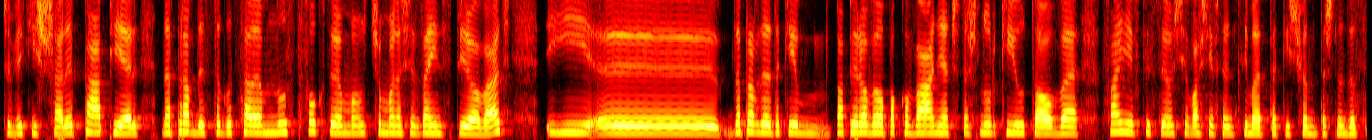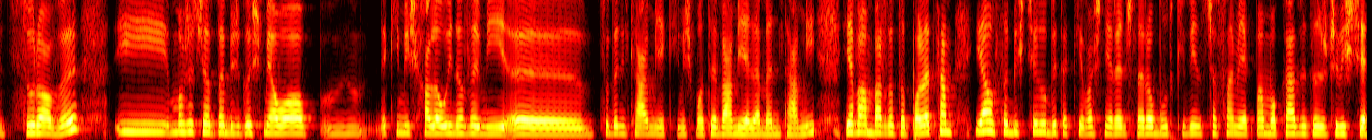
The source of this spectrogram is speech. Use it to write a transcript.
czy w jakiś szary papier. Naprawdę jest tego całe mnóstwo, które, czym można się zainspirować i yy, naprawdę takie papierowe opakowania, czy też nurki jutowe fajnie wpisują się właśnie w ten klimat taki świąteczny, dosyć surowy i możecie ozdobić go śmiało mm, jakimiś halloweenowymi yy, cudeńkami, jakimiś motywami, elementami. Ja Wam bardzo to polecam. Ja osobiście lubię takie takie właśnie ręczne robótki, więc czasami jak mam okazję, to rzeczywiście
